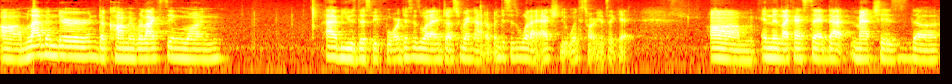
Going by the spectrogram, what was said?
um, lavender, the calm and relaxing one. I've used this before. This is what I just ran out of, and this is what I actually went to Target to get. Um, and then, like I said, that matches the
